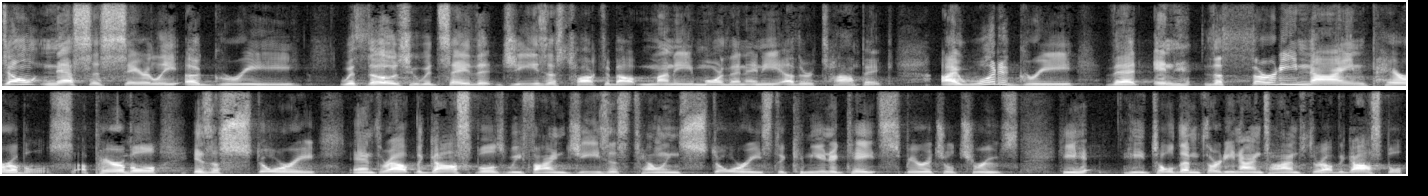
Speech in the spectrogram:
don't necessarily agree with those who would say that Jesus talked about money more than any other topic, I would agree that in the 39 parables, a parable is a story, and throughout the Gospels, we find Jesus telling stories to communicate spiritual truths. He, he told them 39 times throughout the Gospel.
